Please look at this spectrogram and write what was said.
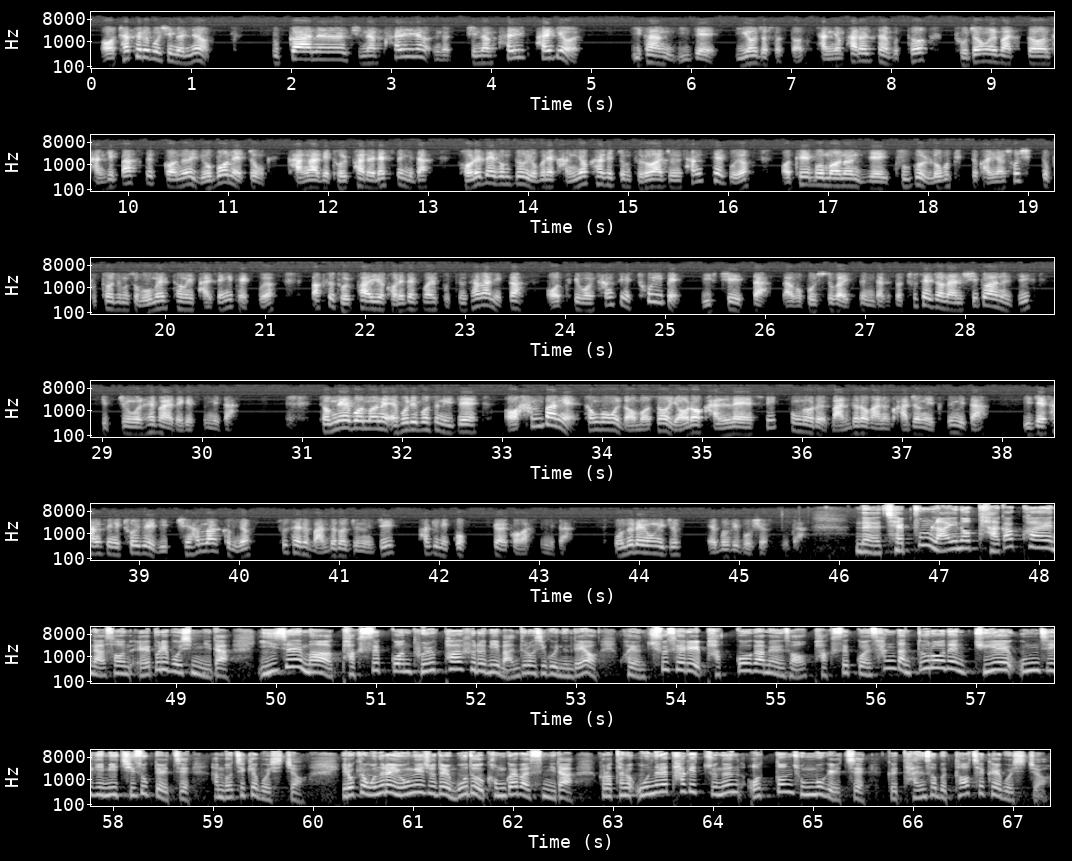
어, 차트를 보시면요. 주가는 지난 8년, 그러니까 지난 8, 8개월 이상 이제 이어졌었던 작년 8월달부터 조정을 받던 단기 박스권을 요번에 좀 강하게 돌파를 했습니다. 거래대금도 요번에 강력하게 좀 들어와 준 상태고요. 어떻게 보면은 이제 구글 로보틱스 관련 소식도 붙어주면서 모멘텀이 발생이 됐고요. 박스 돌파 이후 거래대금이 붙은 상하니까 어떻게 보면 상승의 초입에 위치해 있다라고 볼 수가 있습니다. 그래서 추세 전환 시도하는지 집중을 해봐야 되겠습니다. 정리해 보면 에버리봇은 이제 어, 한 방에 성공을 넘어서 여러 갈래의 수익 폭로를 만들어가는 과정에 있습니다. 이제 상승의 초입에 위치한 만큼요 추세를 만들어주는지 확인이 꼭 필요할 것 같습니다. 오늘의 용의주 에브리봇이었습니다. 네, 제품 라인업 다각화에 나선 에브리봇입니다. 이제 막 박스권 돌파 흐름이 만들어지고 있는데요. 과연 추세를 바꿔가면서 박스권 상단 뚫어낸 뒤에 움직임이 지속될지 한번 지켜보시죠. 이렇게 오늘의 용의주들 모두 검거해봤습니다. 그렇다면 오늘의 타겟주는 어떤 종목일지 그 단서부터 체크해 보시죠.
